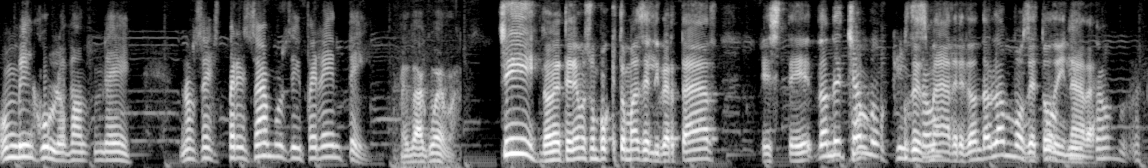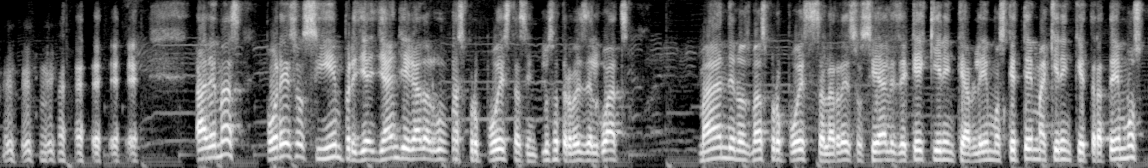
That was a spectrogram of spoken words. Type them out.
Un vínculo donde nos expresamos diferente. Me da hueva. Sí, donde tenemos un poquito más de libertad, este, donde echamos desmadre, donde hablamos de todo y nada. Además, por eso siempre ya, ya han llegado algunas propuestas, incluso a través del WhatsApp. Mándenos más propuestas a las redes sociales de qué quieren que hablemos, qué tema quieren que tratemos,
